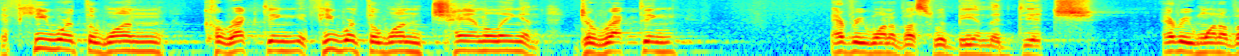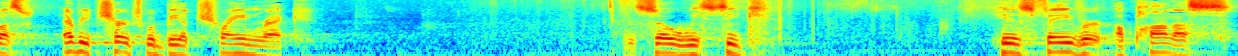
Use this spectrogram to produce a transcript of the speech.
if He weren't the one correcting, if He weren't the one channeling and directing, every one of us would be in the ditch. Every one of us, every church would be a train wreck. And so we seek His favor upon us.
